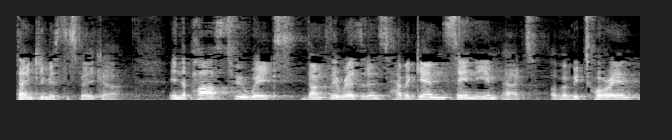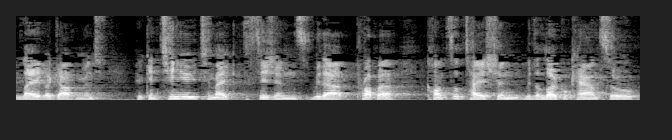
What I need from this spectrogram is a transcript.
Thank you, Mr Speaker. In the past two weeks, Dunkley residents have again seen the impact of a Victorian Labor government who continue to make decisions without proper consultation with the local council,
